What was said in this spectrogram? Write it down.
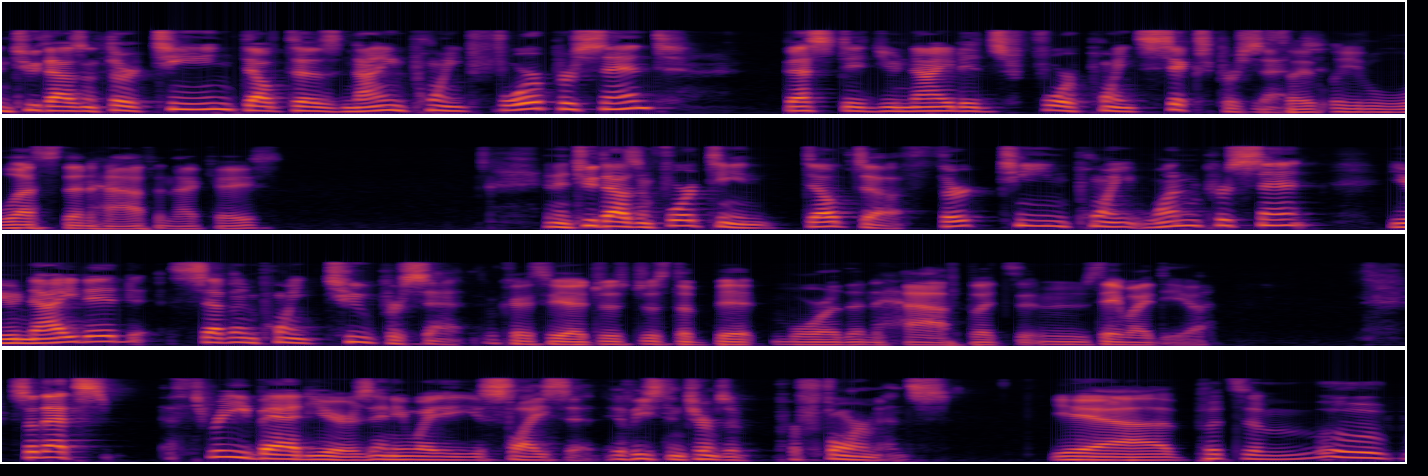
In 2013, Delta's 9.4%, bested United's 4.6%. Slightly less than half in that case. And in 2014, Delta 13.1%, United 7.2%. Okay, so yeah, just just a bit more than half, but mm, same idea. So that's three bad years any way you slice it, at least in terms of performance. Yeah, puts them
